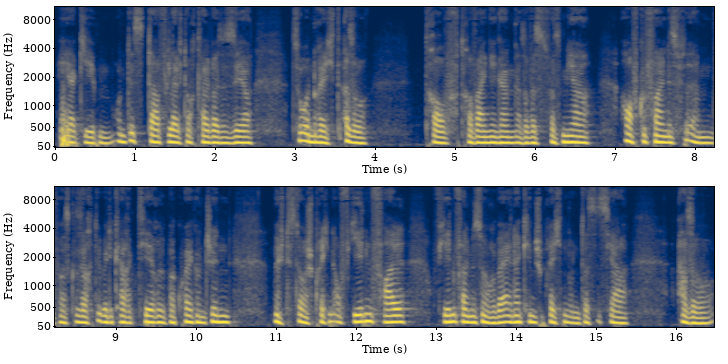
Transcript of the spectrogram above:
hergeben und ist da vielleicht auch teilweise sehr zu Unrecht, also drauf, drauf eingegangen. Also was, was mir aufgefallen ist, ähm, du hast gesagt, über die Charaktere, über Quake und Jin möchtest du auch sprechen. Auf jeden Fall, auf jeden Fall müssen wir über Anakin sprechen und das ist ja, also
